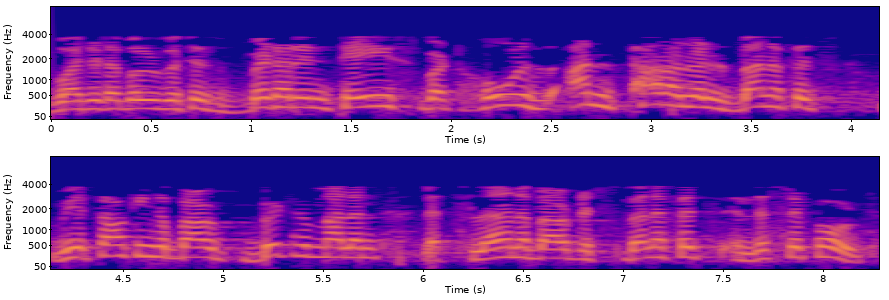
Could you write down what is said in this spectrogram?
vegetable which is bitter in taste but holds unparalleled benefits. We are talking about bitter melon. Let's learn about its benefits in this report.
